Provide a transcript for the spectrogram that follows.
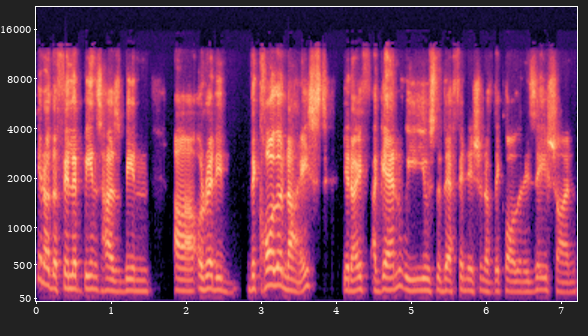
you know, the Philippines has been uh, already decolonized. You know, if again we use the definition of decolonization,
